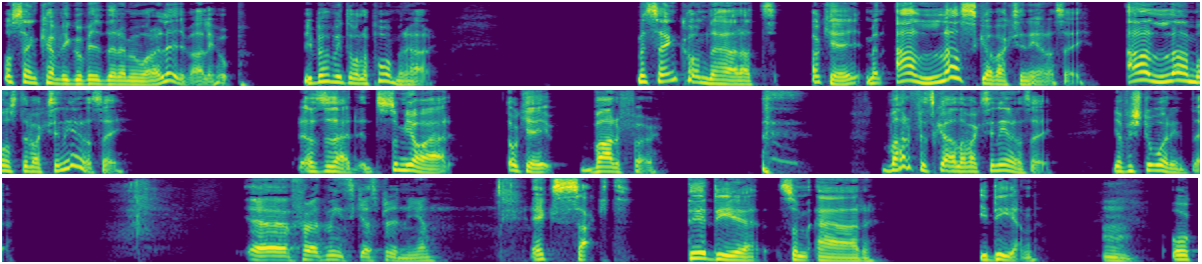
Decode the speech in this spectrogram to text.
och sen kan vi gå vidare med våra liv allihop. Vi behöver inte hålla på med det här. Men sen kom det här att, okej, men alla ska vaccinera sig. Alla måste vaccinera sig. Alltså så här, som jag är. Okej, varför? varför ska alla vaccinera sig? Jag förstår inte. Eh, för att minska spridningen. Exakt. Det är det som är idén. Mm. Och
